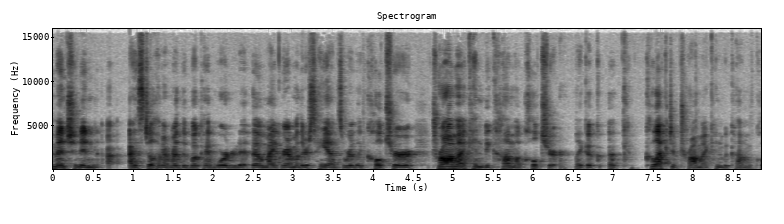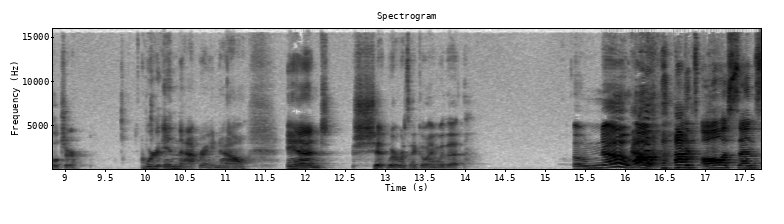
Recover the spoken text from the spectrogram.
mentioned in i still haven't read the book i've ordered it though my grandmother's hands where like culture trauma can become a culture like a, a collective trauma can become culture we're in that right now. And shit, where was I going with it? Oh no! Oh, it's all a sense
